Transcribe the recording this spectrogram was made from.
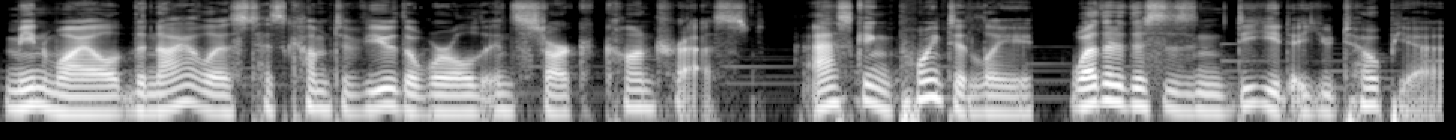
Meanwhile, the nihilist has come to view the world in stark contrast, asking pointedly whether this is indeed a utopia,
